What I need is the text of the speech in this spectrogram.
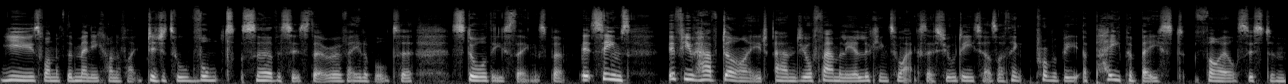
use one of the many kind of like digital vault services that are available to store these things. But it seems if you have died and your family are looking to access your details, I think probably a paper based file system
